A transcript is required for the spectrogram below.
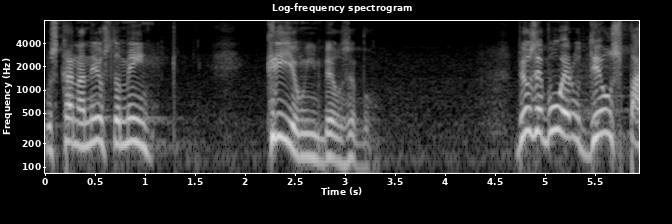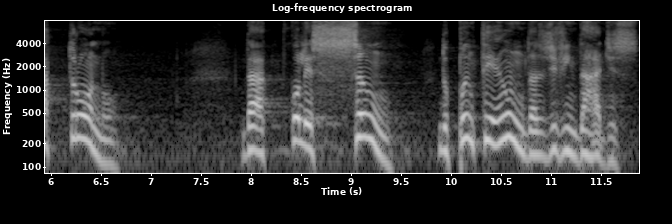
os cananeus também criam em Beuzebu. Beuzebu era o deus patrono da coleção, do panteão das divindades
